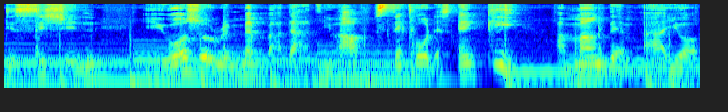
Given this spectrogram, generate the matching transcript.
decision, you also remember that you have stakeholders, and key among them are your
